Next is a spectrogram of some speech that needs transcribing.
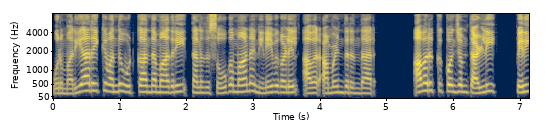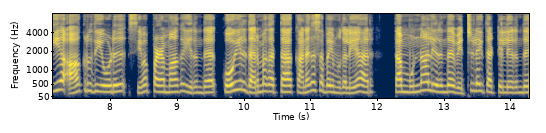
ஒரு மரியாதைக்கு வந்து உட்கார்ந்த மாதிரி தனது சோகமான நினைவுகளில் அவர் அமிழ்ந்திருந்தார். அவருக்கு கொஞ்சம் தள்ளி பெரிய ஆக்ருதியோடு சிவப்பழமாக இருந்த கோயில் தர்மகத்தா கனகசபை முதலியார் தம் முன்னால் இருந்த வெற்றிலை தட்டிலிருந்து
